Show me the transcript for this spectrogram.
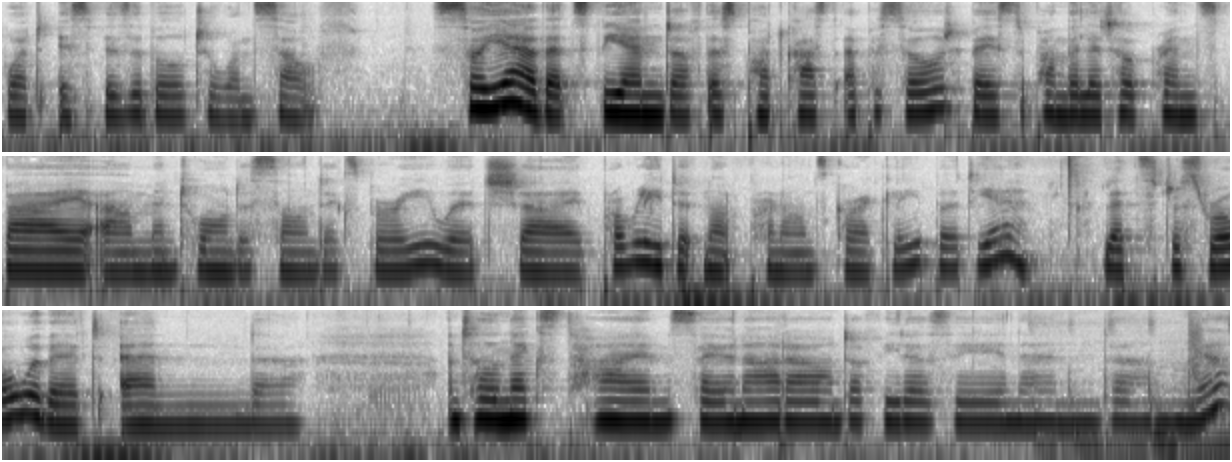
what is visible to oneself. So, yeah, that's the end of this podcast episode based upon The Little Prince by um, Antoine de Saint Exupéry, which I probably did not pronounce correctly, but yeah, let's just roll with it. And uh, until next time, sayonara und auf Wiedersehen, and um, yeah,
